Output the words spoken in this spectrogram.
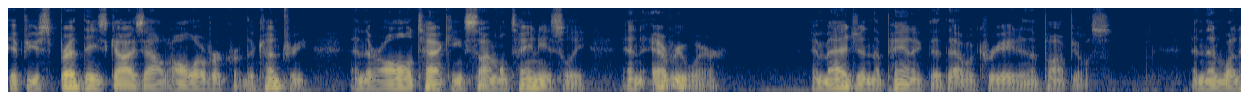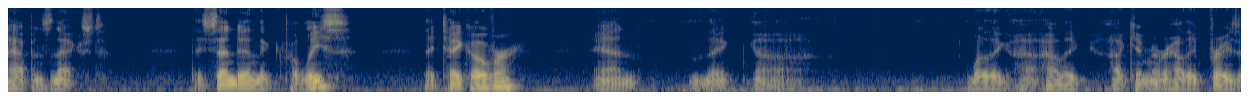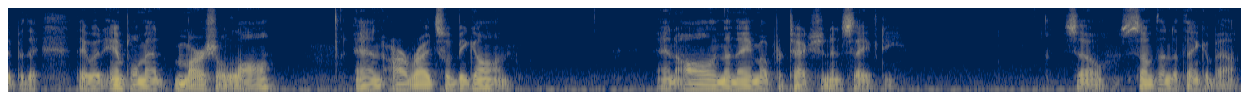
if you spread these guys out all over the country and they're all attacking simultaneously and everywhere, imagine the panic that that would create in the populace. And then what happens next? They send in the police, they take over, and they, uh, what are they, how, how they, I can't remember how they phrase it, but they, they would implement martial law and our rights would be gone. And all in the name of protection and safety. So, something to think about.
